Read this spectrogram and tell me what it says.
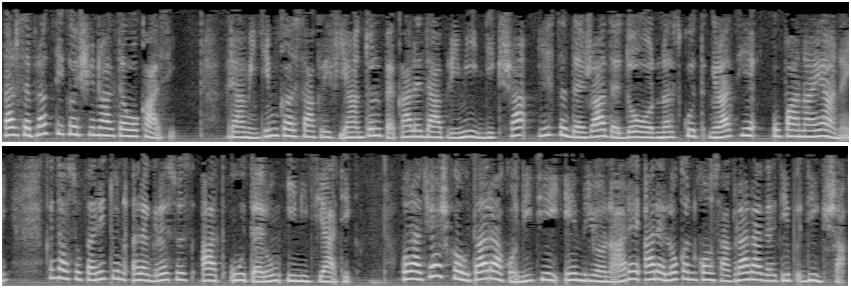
dar se practică și în alte ocazii. Reamintim că sacrifiantul pe cale de a primi diksha este deja de două ori născut, grație Upanayanei, când a suferit un regresus ad uterum inițiatic. Ori aceeași căutare a condiției embrionare are loc în consacrarea de tip diksha.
